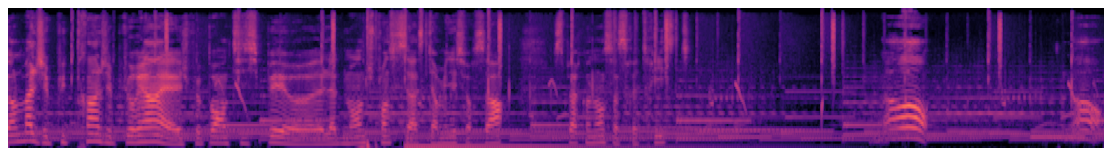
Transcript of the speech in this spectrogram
Dans le mal, j'ai plus de train, j'ai plus rien et je peux pas anticiper euh, la demande. Je pense que ça va se terminer sur ça. J'espère que non, ça serait triste. Non Non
